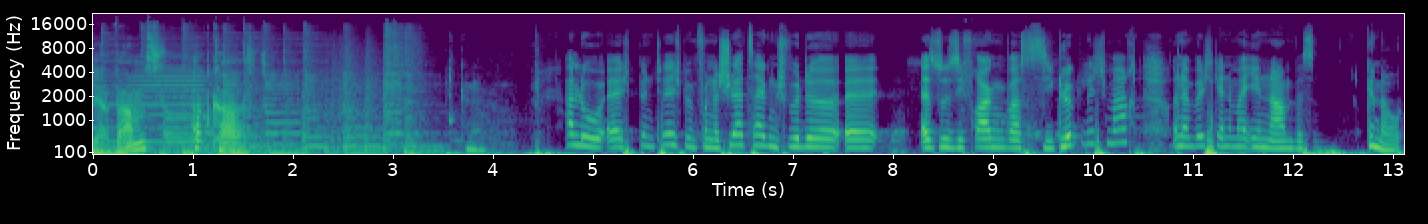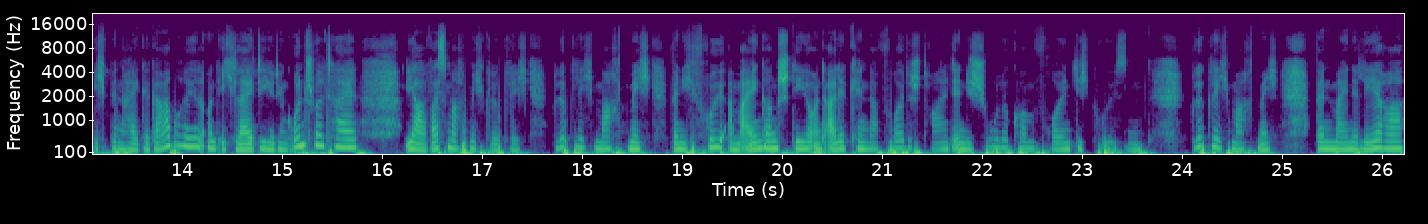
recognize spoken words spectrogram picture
Der WAMS Podcast. Genau. Hallo, äh, ich bin Till, ich bin von der Schülerzeitung. Ich würde äh, also Sie fragen, was Sie glücklich macht und dann würde ich gerne mal Ihren Namen wissen. Genau, ich bin Heike Gabriel und ich leite hier den Grundschulteil. Ja, was macht mich glücklich? Glücklich macht mich, wenn ich früh am Eingang stehe und alle Kinder freudestrahlend in die Schule kommen, freundlich grüßen. Glücklich macht mich, wenn meine Lehrer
